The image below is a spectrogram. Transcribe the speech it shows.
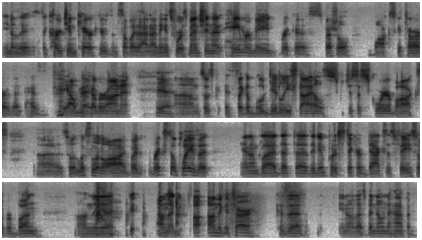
you know the the cartoon characters and stuff like that, I think it's worth mentioning that Hamer made Rick a special box guitar that has the album Right. cover on it. Yeah. Um, so it's it's like a Bo Diddley style, just a square box. Uh, so it looks a little odd, but Rick still plays it, and I'm glad that uh, they didn't put a sticker of Dax's face over Bun on the uh, gu- on the uh, on the guitar because uh, you know that's been known to happen.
